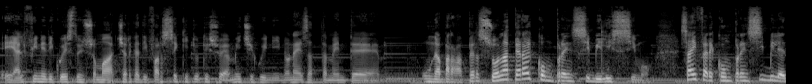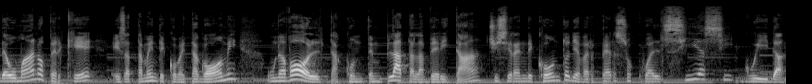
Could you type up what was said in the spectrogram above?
e al fine di questo insomma cerca di far secchi tutti i suoi amici quindi non è esattamente mm, una brava persona però è comprensibilissimo. Cypher è comprensibile ed è umano perché esattamente come Tagomi una volta contemplata la verità ci si rende conto di aver perso qualsiasi guida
